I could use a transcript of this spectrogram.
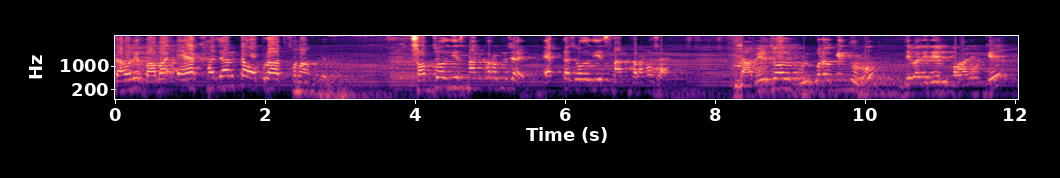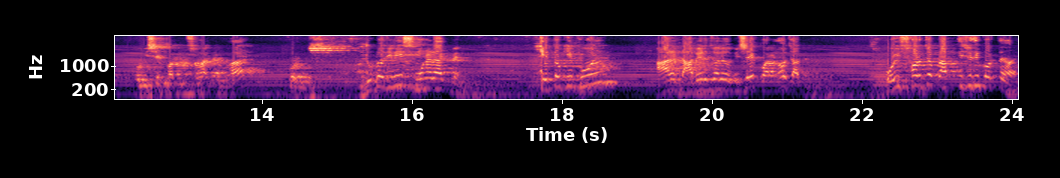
তাহলে বাবা এক হাজারটা অপরাধ ক্ষমা করে দেন। সব জল দিয়ে স্নান করানো যায়, একটা জল দিয়ে স্নান করানো যায়। ডাবের জল ভুল করেও কিন্তু দেবাদিদেব মহাদেবকে অভিষেক করানোর সময় ব্যবহার করবে দুটো জিনিস মনে রাখবেন, কেতকি ফুল আর ডাবের জলে অভিষেক করানো যাবে না। ঐশ্বর্য প্রাপ্তি যদি করতে হয়,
